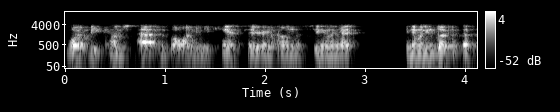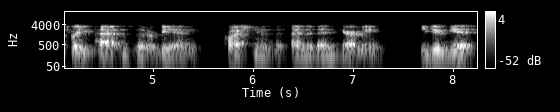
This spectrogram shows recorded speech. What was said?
what becomes patentable. I mean, you can't say you're going to own the ceiling. I, you know, when you look at the three patents that are being questioned and defended in here, I mean, you do get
